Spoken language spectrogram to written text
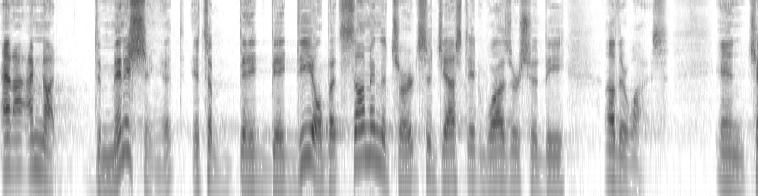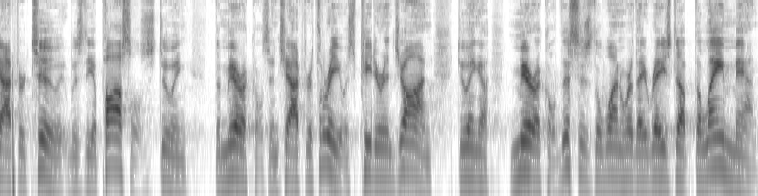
And I'm not diminishing it, it's a big, big deal. But some in the church suggest it was or should be otherwise. In chapter 2, it was the apostles doing the miracles. In chapter 3, it was Peter and John doing a miracle. This is the one where they raised up the lame man.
